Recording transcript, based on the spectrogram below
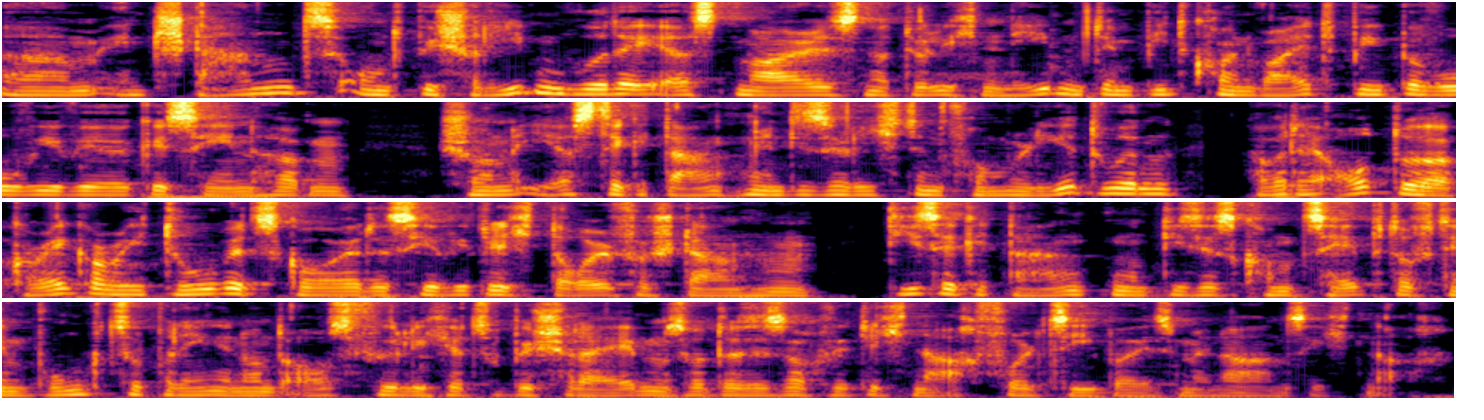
ähm, entstand und beschrieben wurde erstmals natürlich neben dem Bitcoin White Paper, wo wie wir gesehen haben, schon erste Gedanken in diese Richtung formuliert wurden. Aber der Autor Gregory Trubetskoy hat es hier wirklich toll verstanden, diese Gedanken und dieses Konzept auf den Punkt zu bringen und ausführlicher zu beschreiben, so dass es auch wirklich nachvollziehbar ist, meiner Ansicht nach.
